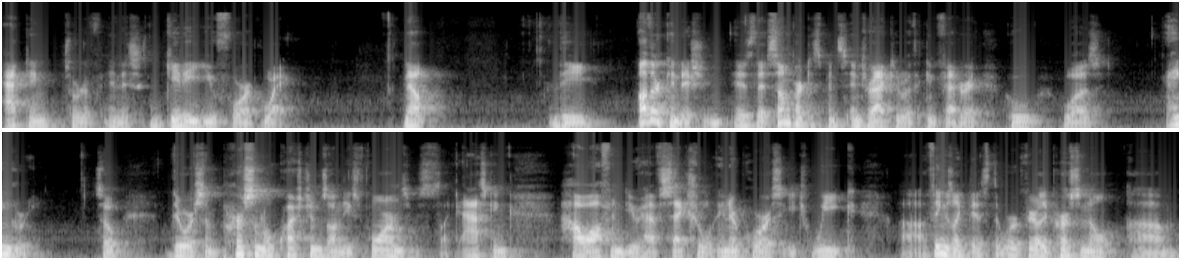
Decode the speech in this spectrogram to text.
acting sort of in this giddy, euphoric way. Now, the other condition is that some participants interacted with a Confederate who was angry. So there were some personal questions on these forms. It was like asking, how often do you have sexual intercourse each week? Uh, things like this that were fairly personal. Um,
